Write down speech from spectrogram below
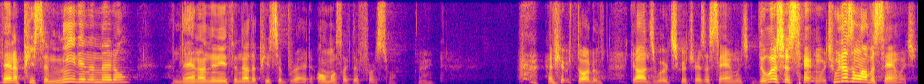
then a piece of meat in the middle, and then underneath another piece of bread, almost like the first one, right? Have you ever thought of God's word scripture as a sandwich? Delicious sandwich. Who doesn't love a sandwich?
